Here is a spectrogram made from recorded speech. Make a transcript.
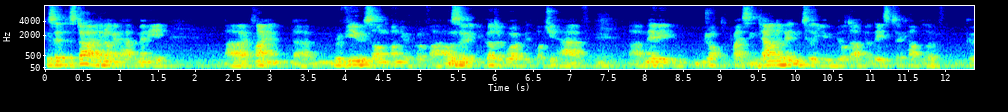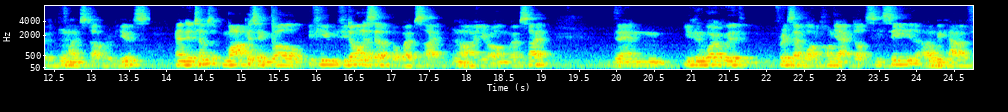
Because at the start, you're not going to have many uh, client uh, reviews on, on your profile. So you've got to work with what you have. Uh, maybe drop the pricing down a bit until you build up at least a couple of good Mhm. five star reviews. And in terms of marketing, well, if you if you don't want to set up a website, uh, your own website, then you can work with, for example, on conyac.cc, uh, we have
